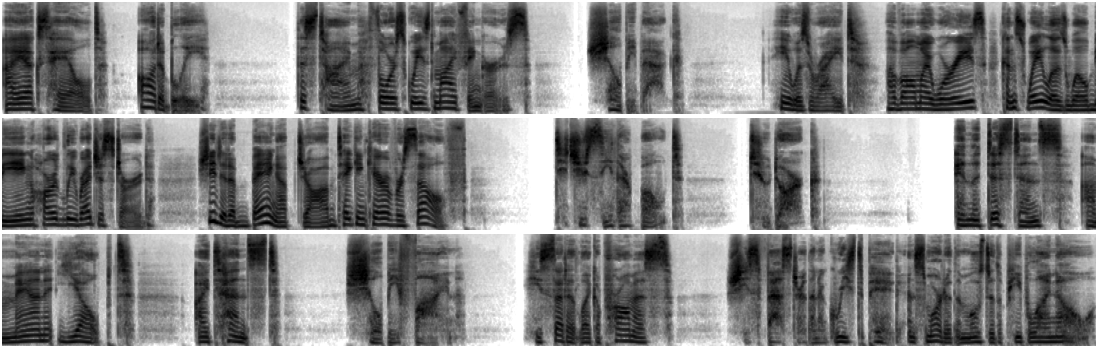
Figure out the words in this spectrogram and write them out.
I exhaled, audibly. This time, Thor squeezed my fingers. She'll be back. He was right. Of all my worries, Consuela's well being hardly registered. She did a bang up job taking care of herself. Did you see their boat? Too dark. In the distance, a man yelped. I tensed. She'll be fine. He said it like a promise. She's faster than a greased pig and smarter than most of the people I know.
